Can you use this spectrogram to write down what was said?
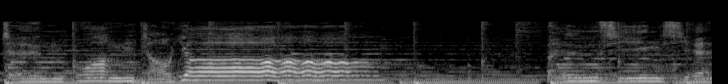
真光照耀。本性显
